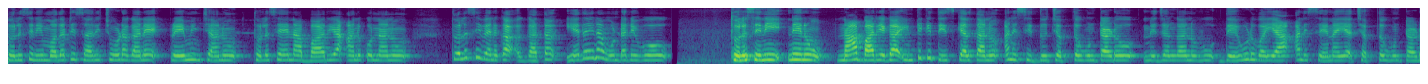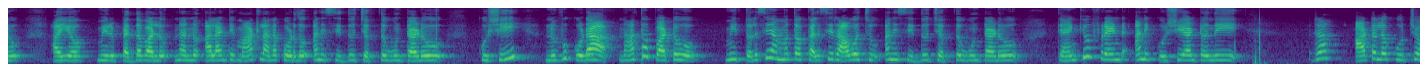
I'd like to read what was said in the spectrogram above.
తులసిని మొదటిసారి చూడగానే ప్రేమించాను. తులసే నా భార్య అనుకున్నాను. తులసి వెనుక గతం ఏదైనా ఉండనివ్వు. తులసిని నేను నా భార్యగా ఇంటికి తీసుకెళ్తాను అని సిద్ధు చెప్తూ ఉంటాడు. నిజంగా నువ్వు దేవుడువయ్యా అని సేనయ్య చెప్తూ ఉంటాడు. అయ్యో మీరు పెద్దవాళ్ళు నన్ను అలాంటి మాటలు అనకూడదు అని సిద్ధు చెప్తూ ఉంటాడు. ఖుషి నువ్వు కూడా నాతో పాటు మీ తులసి అమ్మతో కలిసి రావచ్చు అని సిద్ధు చెప్తూ ఉంటాడు. థ్యాంక్ యూ ఫ్రెండ్ అని ఖుషి అంటుంది. రా ఆటోలో కూర్చో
